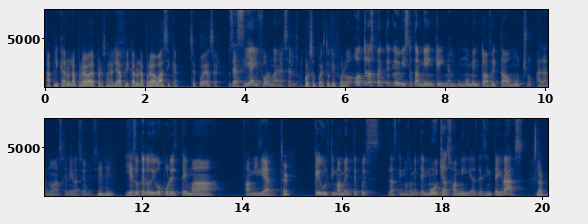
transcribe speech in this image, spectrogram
Aplicar una prueba de personalidad, aplicar una prueba básica, se puede hacer. O sea, sí hay forma de hacerlo. Por supuesto que hay forma. O- Otro aspecto que he visto también que en algún momento ha afectado mucho a las nuevas generaciones, y eso te lo digo por el tema familiar, Sí, que últimamente, pues, lastimosamente hay muchas familias desintegradas claro.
